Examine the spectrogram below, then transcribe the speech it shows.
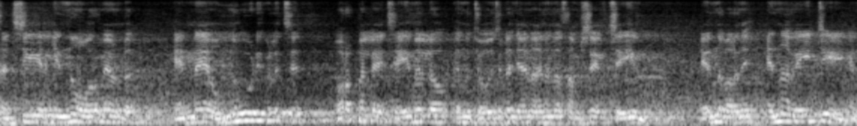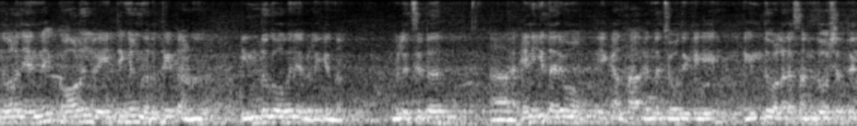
സച്ചി എനിക്ക് ഇന്നും ഓർമ്മയുണ്ട്. എന്നെ ഒന്നുകൂടി വിളിച്ച് ഉറപ്പല്ലേ ചെയ്യുമല്ലോ എന്ന് ചോദിച്ചിട്ട് ഞാൻ അതിനെന്താ സംശയം ചെയ്യും എന്ന് പറഞ്ഞ് എന്നാ വെയിറ്റ് ചെയ്യും എന്ന് പറഞ്ഞ് എന്നെ കോളിൽ വെയിറ്റിംഗിൽ നിർത്തിയിട്ടാണ് ഇന്ദുഗോപിനെ വിളിക്കുന്നത്. വിളിച്ചിട്ട് എനിക്ക് തരുമോ ഈ കഥ? എന്ന് ചോദിക്കുകയും ഇന്ദു വളരെ സന്തോഷത്തിൽ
